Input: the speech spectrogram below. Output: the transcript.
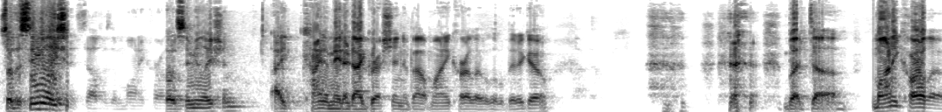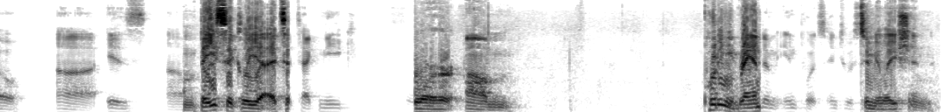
so the simulation itself is a Monte Carlo simulation. I kind of made a digression about Monte Carlo a little bit ago. but um, Monte Carlo uh, is um, basically a, it's a technique for um, putting random inputs into a simulation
